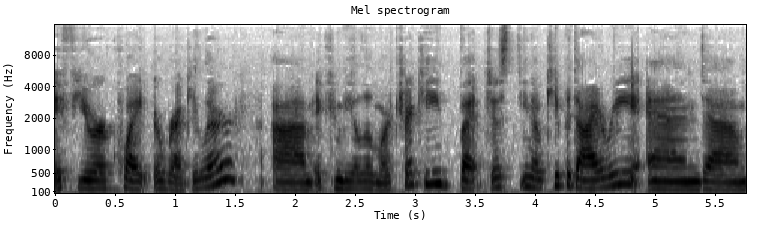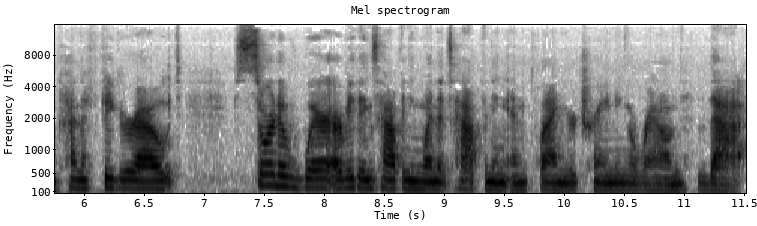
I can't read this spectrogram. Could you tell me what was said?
if you're quite irregular, um, it can be a little more tricky, but just, you know, keep a diary and um, kind of figure out sort of where everything's happening when it's happening and plan your training around that.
